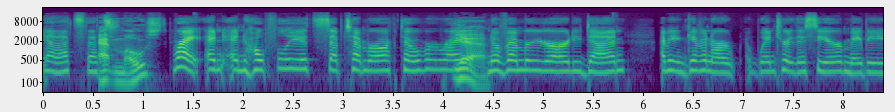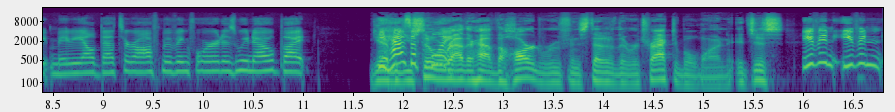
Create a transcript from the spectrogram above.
Yeah, that's that's at most. Right. And and hopefully it's September, October, right? Yeah. November you're already done. I mean, given our winter this year, maybe maybe all bets are off moving forward as we know, but Yeah, he but has you a still point. rather have the hard roof instead of the retractable one. It just even even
